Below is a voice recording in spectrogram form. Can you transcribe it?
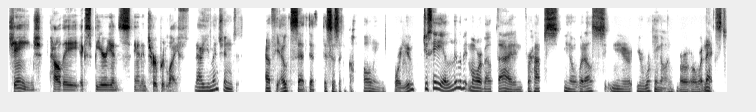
change how they experience and interpret life. Now, you mentioned at the outset that this is a calling for you. Could you say a little bit more about that and perhaps, you know, what else you're you're working on or, or what next?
